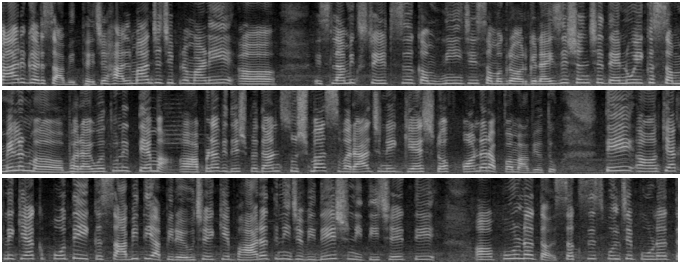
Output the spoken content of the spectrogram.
કારગર સાબિત થઈ છે. હાલમાં જ જે પ્રમાણે ઇસ્લામિક સ્ટેટ્સ કંપની જે સમગ્ર ઓર્ગેનાઇઝેશન છે તેનું એક સંમેલન ભરાયું હતું ને તેમાં આપણા વિદેશ પ્રધાન સુષ્મા સ્વરાજને ગેસ્ટ ઓફ ઓનર આપવામાં આવ્યું હતું. તે ક્યાંક ને ક્યાંક પોતે એક સાબિતી આપી રહ્યું છે કે ભારતની જે વિદેશ નીતિ છે તે પૂર્ણતઃ સક્સેસફુલ છે, પૂર્ણત,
